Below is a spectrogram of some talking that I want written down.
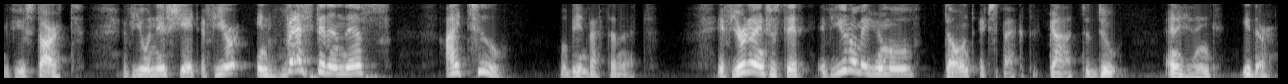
If you start if you initiate, if you're invested in this, I too will be invested in it. If you're not interested, if you don't make your move, don't expect God to do anything either.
